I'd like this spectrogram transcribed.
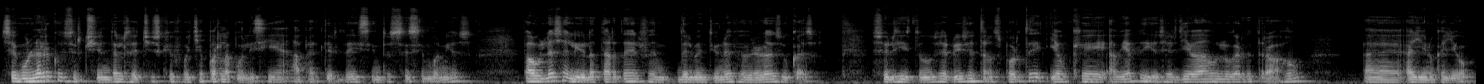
Según la reconstrucción de los hechos que fue hecha por la policía a partir de distintos testimonios, Paula salió la tarde del, del 21 de febrero de su casa, solicitó un servicio de transporte y aunque había pedido ser llevada a un lugar de trabajo, eh, allí nunca llegó.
